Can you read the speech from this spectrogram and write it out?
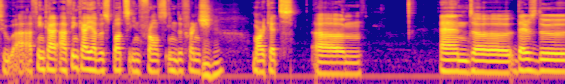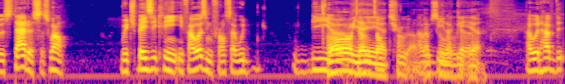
To I think I, I think I have a spot in France in the French Mhm. market. Um, and uh, there's the status as well, which basically, if I was in France, I would be. Uh, oh yeah, yeah, true. I would Absolutely, be like, uh, yeah. I would have the.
